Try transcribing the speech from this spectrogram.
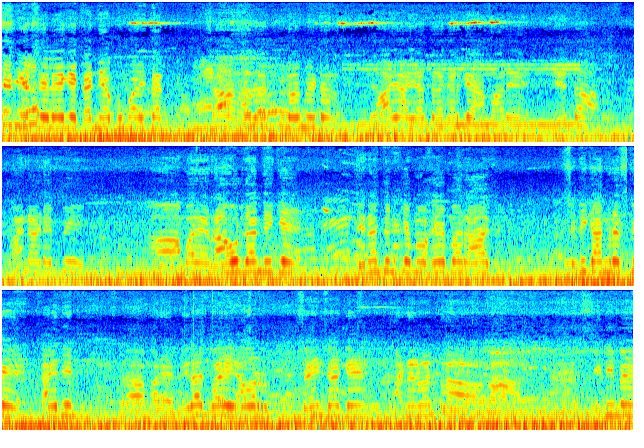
कश्मीर से लेके कन्याकुमारी तक चार हजार किलोमीटर माया यात्रा करके हमारे नेता वायनाड एमपी हमारे राहुल गांधी के जन्मदिन के मौके पर आज सिटी कांग्रेस के कायदीन आ, हमारे मिराज भाई और शहीन शाह के सिटी में,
